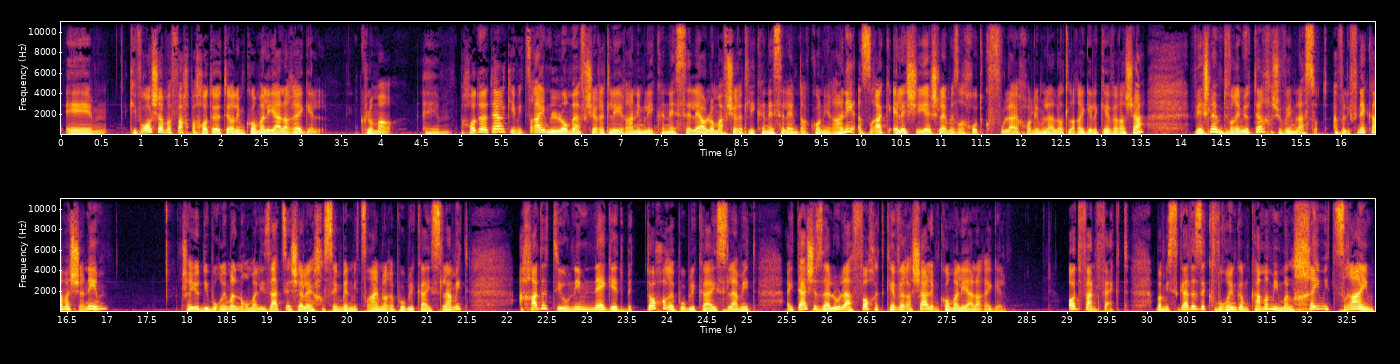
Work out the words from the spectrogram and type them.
אמ, קברו שם הפך פחות או יותר למקום עלייה לרגל. כלומר, אמ, פחות או יותר כי מצרים לא מאפשרת לאיראנים להיכנס אליה, או לא מאפשרת להיכנס אליה עם דרכון איראני, אז רק אלה שיש להם אזרחות כפולה יכולים לעלות לרגל לקבר השעה, ויש להם דברים יותר חשובים לעשות. אבל לפני כמה שנים, כשהיו דיבורים על נורמליזציה של היחסים בין מצרים לרפובליקה האסלאמית, אחד הטיעונים נגד בתוך הרפובליקה האסלאמית הייתה שזה עלול להפוך את קבר השאה למקום עלייה לרגל. עוד פאנ פקט, במסגד הזה קבורים גם כמה ממלכי מצרים.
